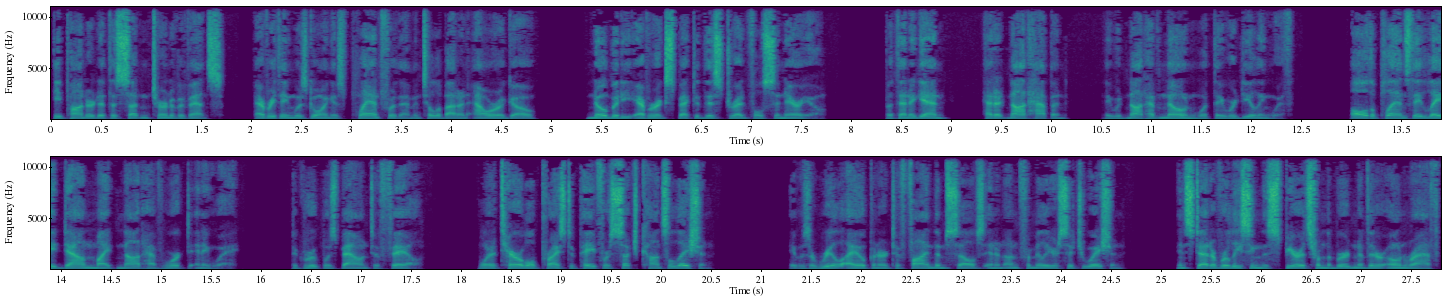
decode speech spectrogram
He pondered at the sudden turn of events. Everything was going as planned for them until about an hour ago. Nobody ever expected this dreadful scenario. But then again, had it not happened, they would not have known what they were dealing with. All the plans they laid down might not have worked anyway. The group was bound to fail. What a terrible price to pay for such consolation. It was a real eye opener to find themselves in an unfamiliar situation. Instead of releasing the spirits from the burden of their own wrath,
